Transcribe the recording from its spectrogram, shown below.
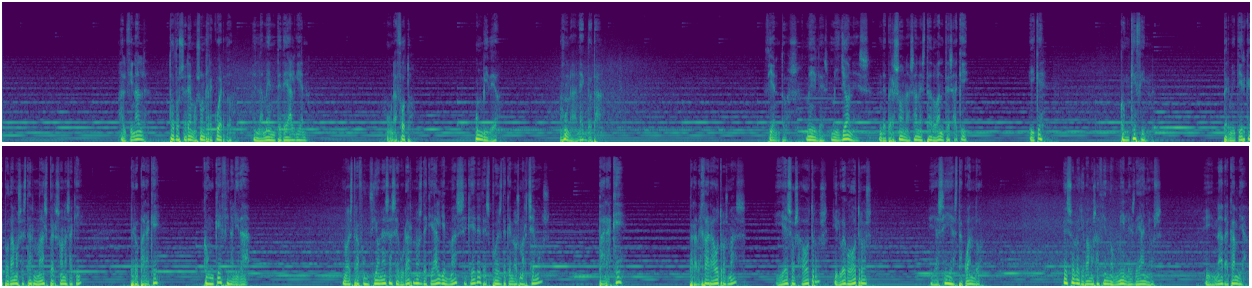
Al final, todos seremos un recuerdo en la mente de alguien. Una foto, un vídeo, una anécdota. Cientos, miles, millones de personas han estado antes aquí. ¿Y qué? ¿Con qué fin? ¿Permitir que podamos estar más personas aquí? ¿Pero para qué? ¿Con qué finalidad? ¿Nuestra función es asegurarnos de que alguien más se quede después de que nos marchemos? ¿Para qué? ¿Para dejar a otros más? ¿Y esos a otros? ¿Y luego otros? ¿Y así hasta cuándo? Eso lo llevamos haciendo miles de años y nada cambia.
